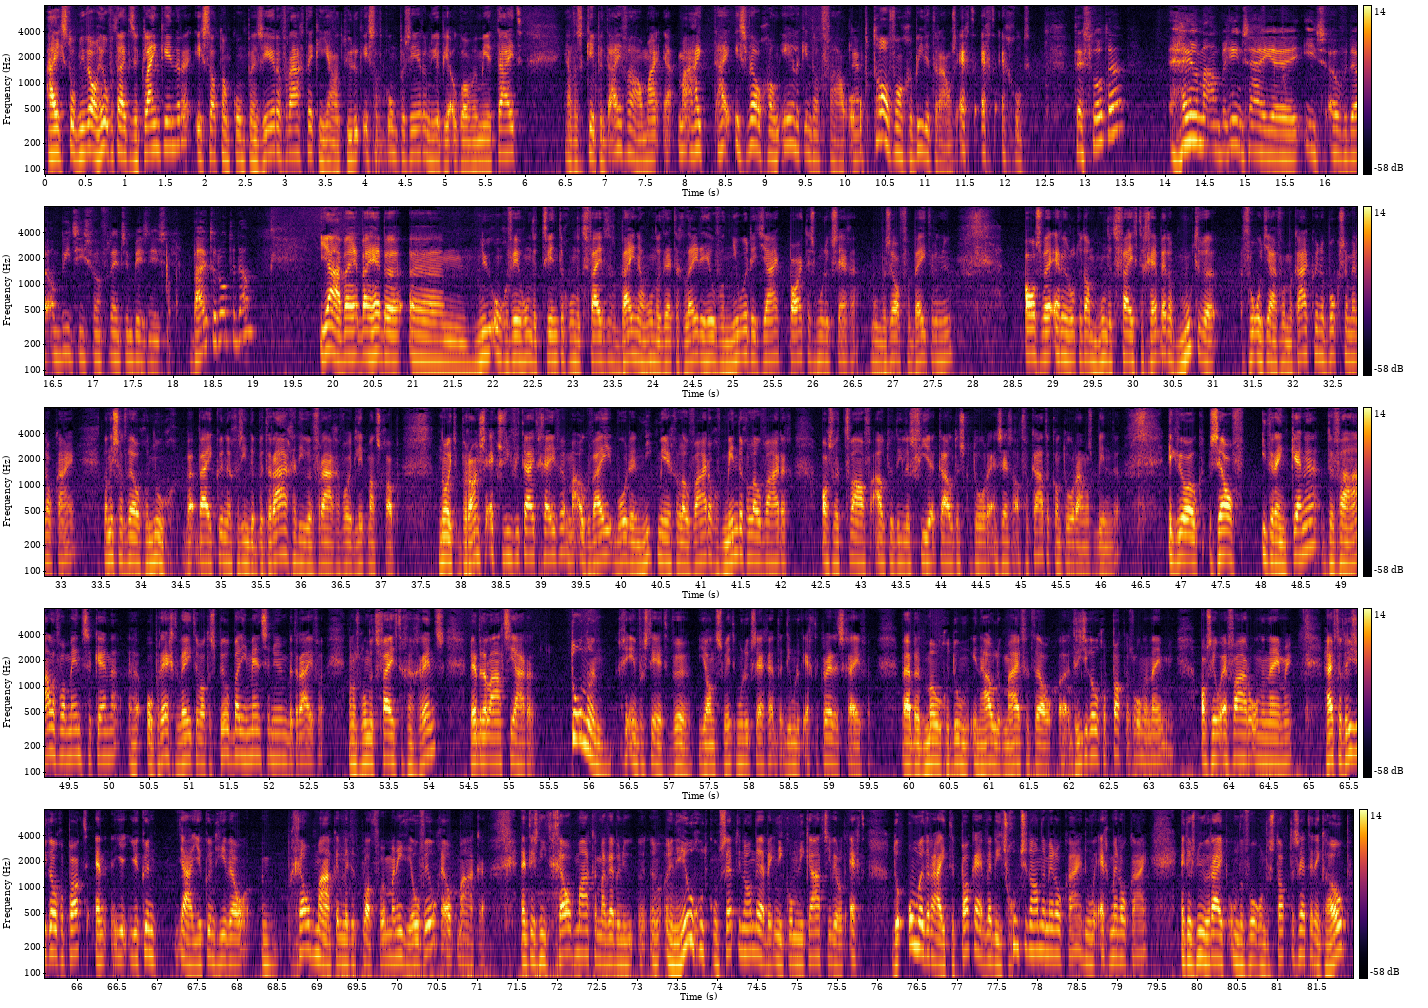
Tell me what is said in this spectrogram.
Hij stopt nu wel heel veel tijd in zijn kleinkinderen. Is dat dan compenseren? Vraagteken. Ja, natuurlijk is dat compenseren. Nu heb je ook wel weer meer tijd. Ja, dat is een kip-en-ei verhaal. Maar, ja, maar hij, hij is wel gewoon eerlijk in dat verhaal. Ja. Op tal van gebieden trouwens. Echt, echt, echt goed. Ten slotte, helemaal aan het begin zei je iets over de ambities van Friends in Business buiten Rotterdam. Ja, wij, wij hebben ehm, nu ongeveer 120, 150, bijna 130 leden. Heel veel nieuwe dit jaar. Partners moet ik zeggen. Ik moet mezelf verbeteren nu. Als we er in Rotterdam 150 hebben, dat moeten we volgend jaar voor elkaar kunnen boksen met elkaar. Dan is dat wel genoeg. Wij- kunnen gezien de bedragen die we vragen voor het lidmaatschap nooit branche-exclusiviteit geven. Maar ook wij worden niet meer geloofwaardig of minder geloofwaardig als we 12 autodealers, 4 accountantskantoren en 6 advocatenkantoren aan ons binden. Ik wil ook zelf iedereen kennen, de verhalen van mensen kennen, eh, oprecht weten wat er speelt bij die mensen in hun bedrijven. Dan is 150 een grens. We hebben de laatste jaren tonnen geïnvesteerd. We, Jan Smit moet ik zeggen, die moet ik echt de credits geven. We hebben het mogen doen inhoudelijk, maar hij heeft het wel eh, het risico gepakt als ondernemer, als heel ervaren ondernemer. Hij heeft dat risico gepakt en je, je, kunt, ja, je kunt hier wel geld maken met het platform, maar niet heel veel geld maken. En het is niet geld maken, maar we hebben nu een, een heel goed concept in handen. We hebben in die communicatiewereld echt de ommedraai te pakken. We hebben iets goeds in handen met elkaar, doen we echt met elkaar. Het is nu rijp om de volgende stap te zetten. En ik hoop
